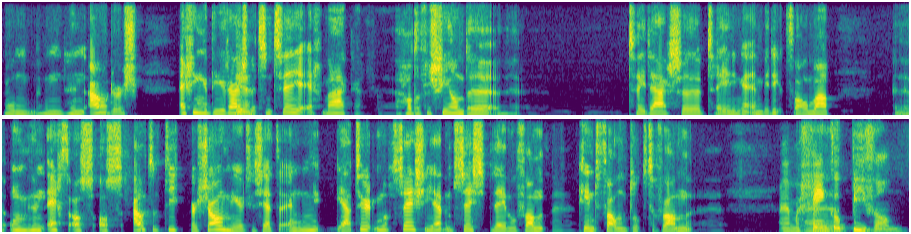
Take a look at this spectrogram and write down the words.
hun, hun, hun, ouders. En gingen die reis met z'n tweeën echt maken. hadden verschillende uh, tweedaagse trainingen en weet ik het allemaal. Om hun echt als, als authentiek persoon neer te zetten. En ja, natuurlijk nog steeds, je hebt nog steeds het label van kind van, dokter van. ja, maar geen kopie van.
